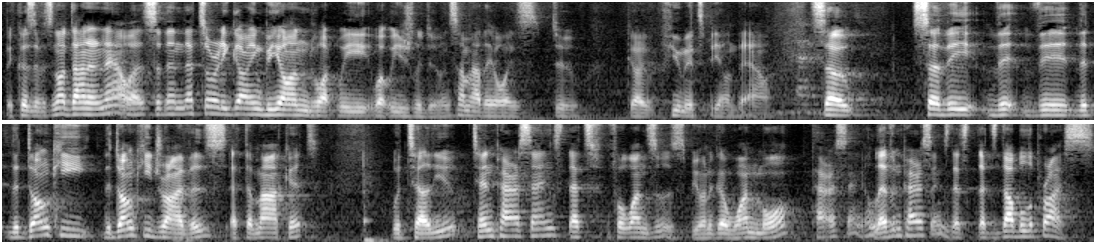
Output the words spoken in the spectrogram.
Because if it's not done in an hour, so then that's already going beyond what we, what we usually do. And somehow they always do go a few minutes beyond the hour. So, so the, the, the, the, the donkey, the donkey drivers at the market would tell you 10 parasangs, that's for one zuz. You want to go one more parasang, 11 parasangs, that's, that's double the price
